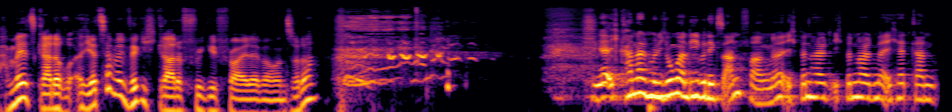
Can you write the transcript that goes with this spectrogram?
Haben wir jetzt gerade, jetzt haben wir wirklich gerade Freaky Friday bei uns, oder? Ja, ich kann halt mit junger Liebe nichts anfangen, ne? Ich bin halt, ich bin halt mehr, ich hätte gern,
